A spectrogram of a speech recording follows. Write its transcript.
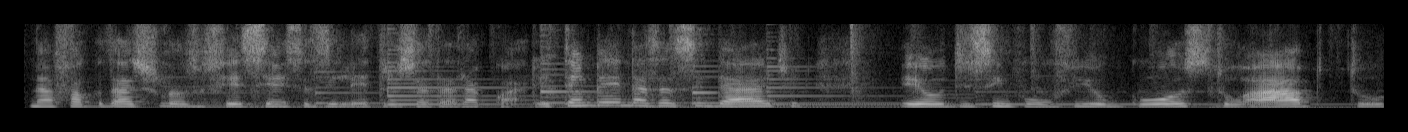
na Faculdade de Filosofia, Ciências e Letras de Araraquara. E também nessa cidade eu desenvolvi o gosto, o hábito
